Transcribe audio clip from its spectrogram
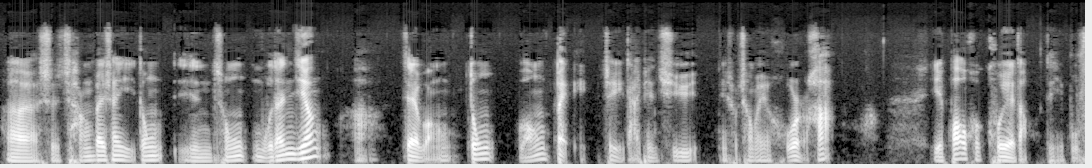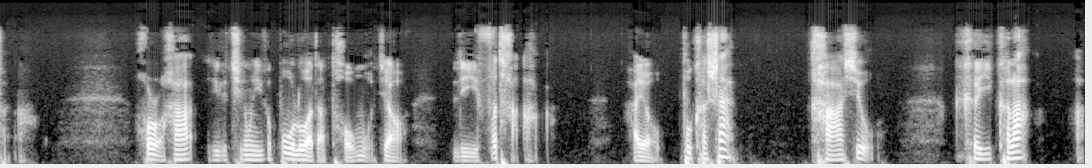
呃，是长白山以东，嗯，从牡丹江啊，再往东。往北这一大片区域，那时候称为胡尔哈也包括库页岛这一部分啊。胡尔哈一个其中一个部落的头目叫里夫塔，还有布克善、喀秀、科伊克拉啊，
